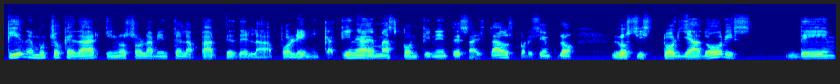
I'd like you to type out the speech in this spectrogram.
tiene mucho que dar y no solamente la parte de la polémica. Tiene además continentes aislados, por ejemplo, los historiadores de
